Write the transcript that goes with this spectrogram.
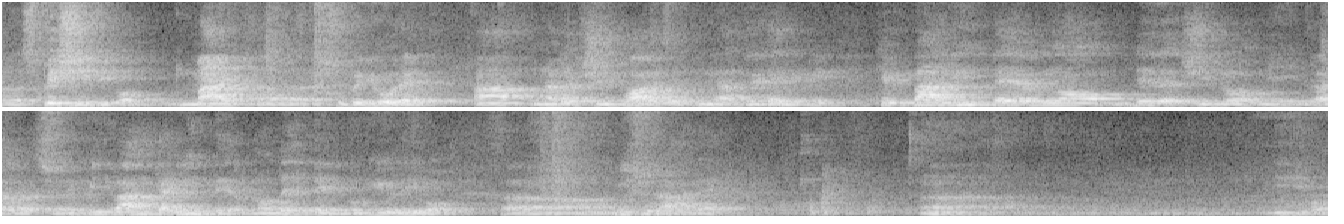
eh, specifico, mai eh, superiore a una percentuale di alcuni altri tempi, che va all'interno del ciclo di lavorazione, quindi va anche all'interno del tempo che io devo eh, misurare eh, di tipo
